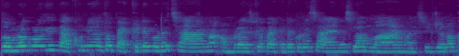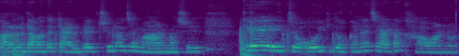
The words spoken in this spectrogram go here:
তোমরা কোনোদিন এখনই হয়তো প্যাকেটে করে চা আনা আমরা আজকে প্যাকেটে করে চা এনেছিলাম মা আর মাসির জন্য, কারণ এটা আমাদের টার্গেট ছিল যে মা আর মাসিকে এই যে ওই দোকানে চাটা খাওয়ানোর।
